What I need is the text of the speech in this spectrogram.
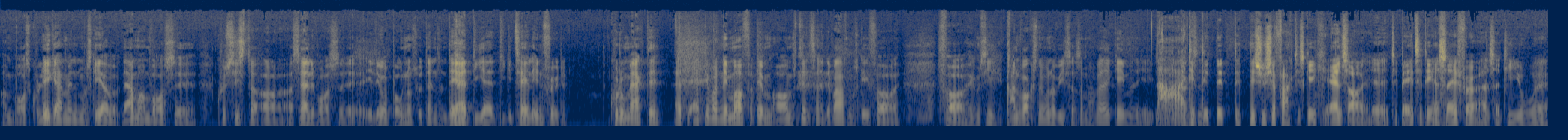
om vores kollegaer, men måske nærmere om vores øh, kursister og, og særligt vores øh, elever på ungdomsuddannelsen, det er, at de er digitalt indfødte. Kunne du mærke det, at, at det var nemmere for dem at omstille sig, end det var for, måske for, øh, for hvad kan man sige, grænvoksne undervisere, som har været i gamet i, Nej, i det, det, det, det, det synes jeg faktisk ikke. Altså øh, tilbage til det, jeg sagde før, altså de jo, øh,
